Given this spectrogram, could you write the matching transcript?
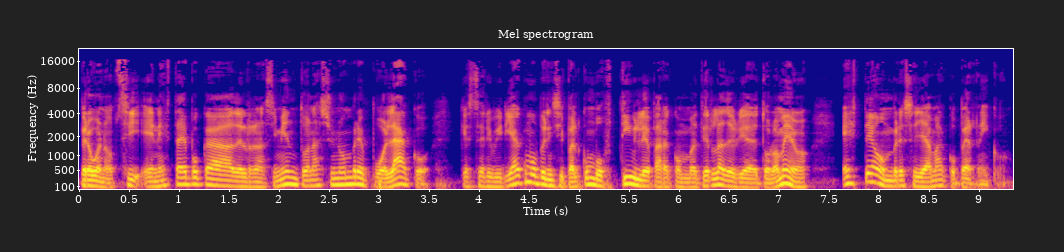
Pero bueno, sí, en esta época del Renacimiento nace un hombre polaco que serviría como principal combustible para combatir la teoría de Ptolomeo. Este hombre se llama Copérnico.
